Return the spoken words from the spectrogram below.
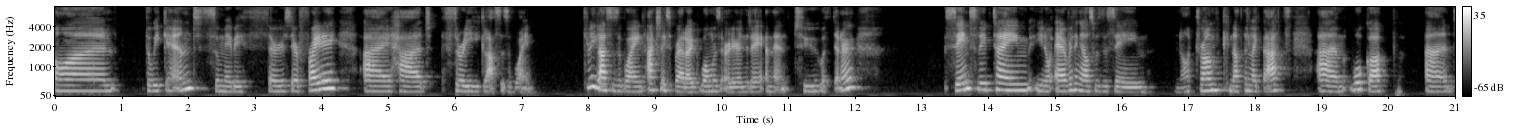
On the weekend, so maybe Thursday or Friday, I had three glasses of wine. Three glasses of wine, actually spread out. One was earlier in the day, and then two with dinner. Same sleep time, you know, everything else was the same. Not drunk, nothing like that. Um, woke up and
